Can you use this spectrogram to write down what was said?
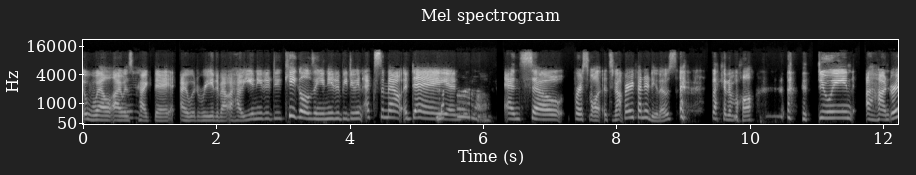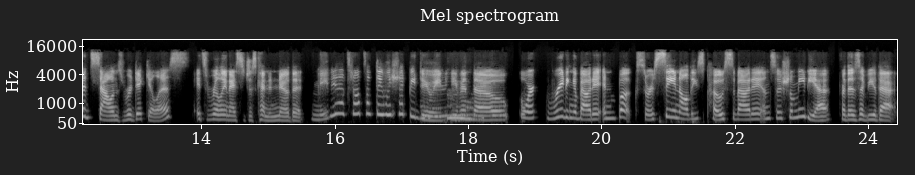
while I was pregnant, I would read about how you need to do Kegels and you need to be doing X amount a day. Yeah. And and so first of all, it's not very fun to do those. Second of all, doing a hundred sounds ridiculous it's really nice to just kind of know that maybe that's not something we should be doing, mm-hmm. even though we're reading about it in books or seeing all these posts about it on social media. For those of you that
